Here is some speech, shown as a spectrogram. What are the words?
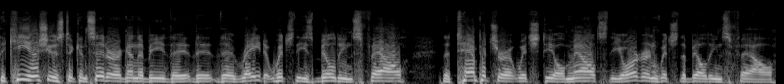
the key issues to consider are going to be the, the, the rate at which these buildings fell, the temperature at which steel melts, the order in which the buildings fell,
